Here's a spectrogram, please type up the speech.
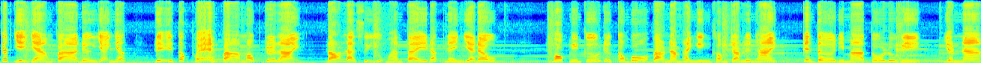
cách dễ dàng và đơn giản nhất để tóc khỏe và mọc trở lại đó là sử dụng hành tây đắp lên da đầu. Một nghiên cứu được công bố vào năm 2002 trên tờ Dermatology Journal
